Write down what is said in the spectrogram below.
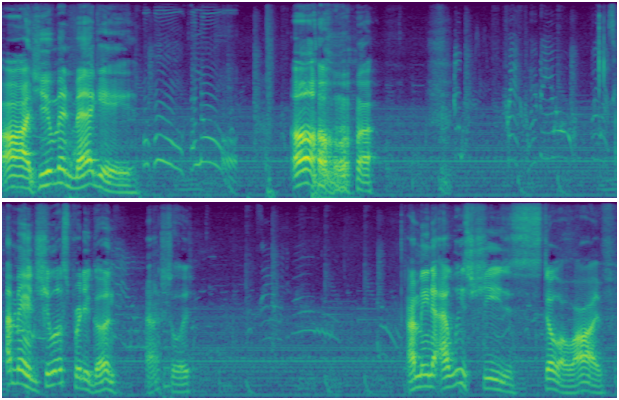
Ah, human Meggy. Oh. I mean, she looks pretty good, actually. I mean, at least she's still alive.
